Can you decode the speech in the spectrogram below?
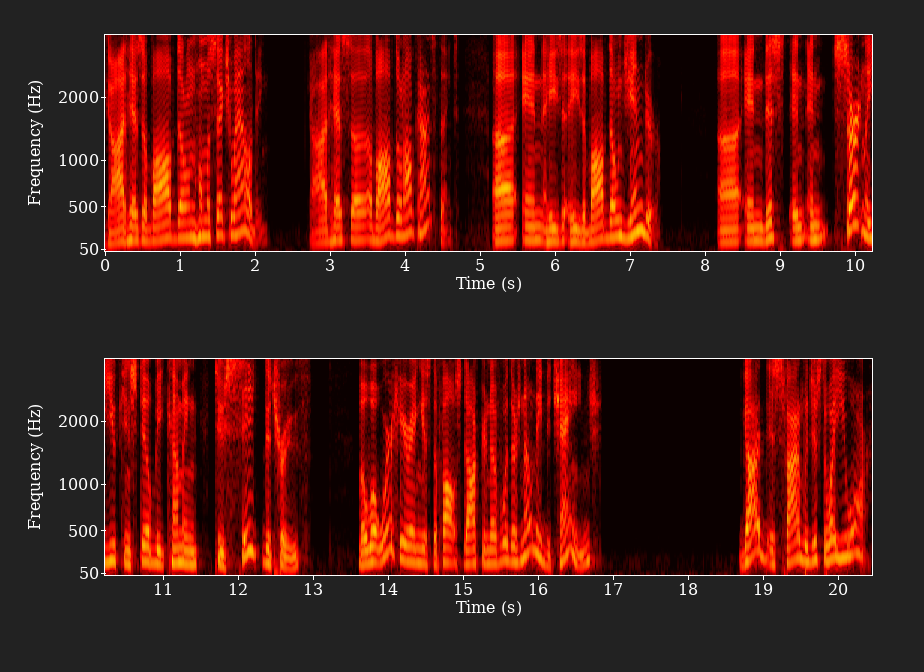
God has evolved on homosexuality. God has uh, evolved on all kinds of things. Uh, and he's, he's evolved on gender. Uh, and this, and, and certainly you can still be coming to seek the truth. But what we're hearing is the false doctrine of, well, there's no need to change. God is fine with just the way you are.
